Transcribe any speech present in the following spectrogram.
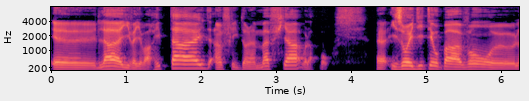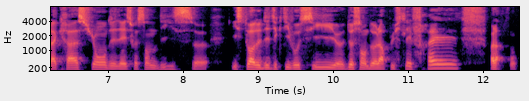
là, il va y avoir Riptide, Un flic dans la mafia. Voilà. Bon. ils ont édité auparavant la création des années 70, Histoire de détective aussi, 200 dollars plus les frais. Voilà. Donc,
